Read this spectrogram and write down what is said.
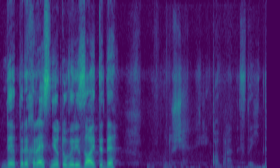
де перехресні, ото вирізайте, де. Воно ще камера не стоїть.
